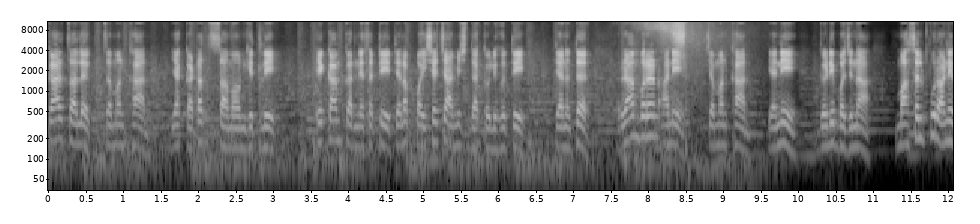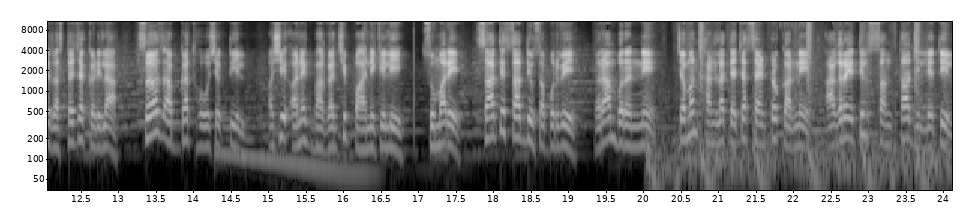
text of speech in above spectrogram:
कार चालक चमन खान या कटात सामावून घेतले. हे काम करण्यासाठी त्याला पैशाचे आमिष दाखवले होते. त्यानंतर रामबरण आणि चमन खान यांनी गडी बजना मासलपूर आणि रस्त्याच्या कडेला सहज अपघात होऊ शकतील अशी अनेक भागांची पाहणी केली. सुमारे सहा ते सात दिवसापूर्वी रामबरणने चमन खानला त्याच्या सेंट्रो कारने आग्रा येथील संता जिल्ह्यातील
